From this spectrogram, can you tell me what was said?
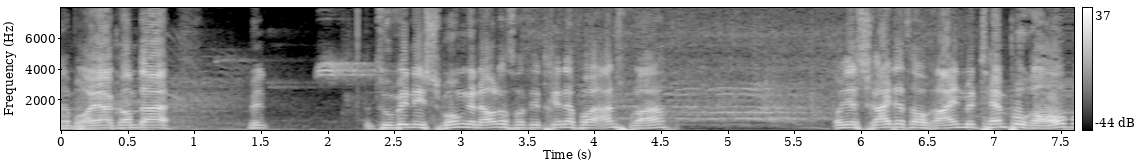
Anne Breuer kommt da mit zu wenig Schwung, genau das, was ihr Trainer vorher ansprach. Und jetzt schreit es auch rein mit Tempo rauf.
